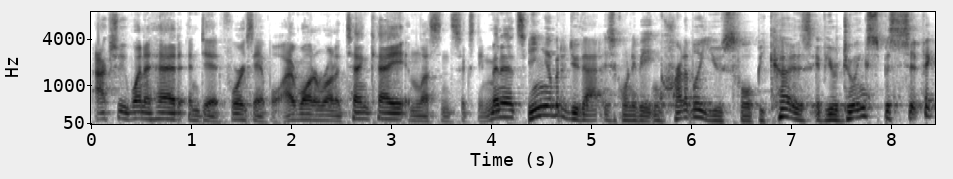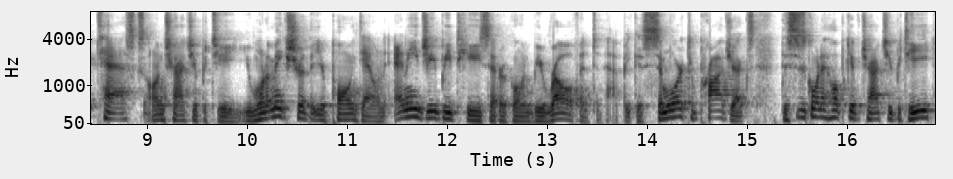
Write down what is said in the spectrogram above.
actually went ahead and did. For example, I want to run a 10K in less than 60 minutes. Being able to do that is going to be incredibly useful because if you're doing specific tasks on ChatGPT, you want to make sure that you're pulling down any GPTs that are going to be relevant to that because similar to projects, this is going to help give ChatGPT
